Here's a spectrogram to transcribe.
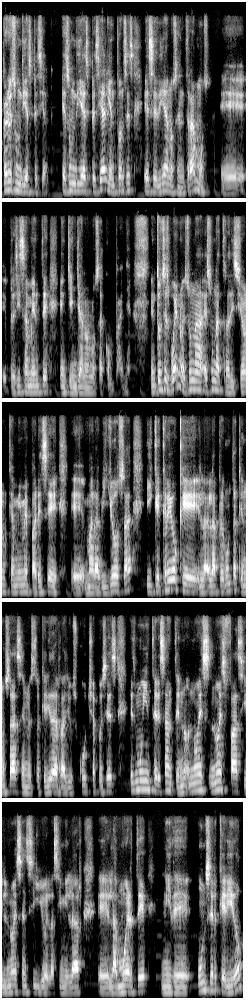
Pero es un día especial, es un día especial y entonces ese día nos centramos eh, precisamente en quien ya no nos acompaña. Entonces, bueno, es una, es una tradición que a mí me parece eh, maravillosa y que creo que la, pregunta que nos hace nuestra querida Radio Escucha, pues es, es muy interesante. No, no, es, no es fácil, no es sencillo el asimilar eh, la muerte ni de un ser querido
